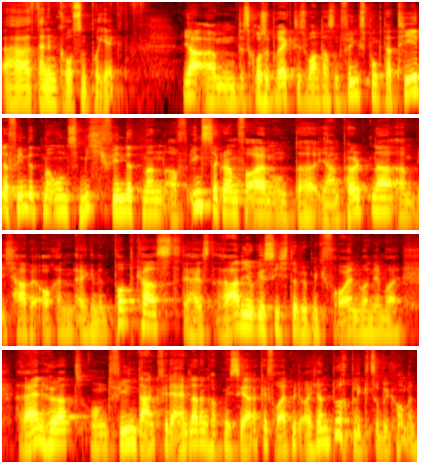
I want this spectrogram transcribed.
äh, deinem großen Projekt? Ja, ähm, das große Projekt ist 1000things.at, da findet man uns. Mich findet man auf Instagram vor allem unter Jan Pöltner. Ähm, ich habe auch einen eigenen Podcast, der heißt Radiogesichter. Würde mich freuen, wenn ihr mal reinhört. Und vielen Dank für die Einladung. Hat mich sehr gefreut, mit euch einen Durchblick zu bekommen.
